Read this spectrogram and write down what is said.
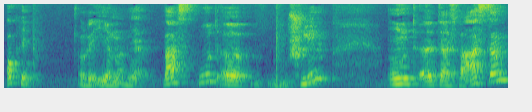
okay, oder Ehemann, ja, was, gut, äh, schlimm. Und äh, das war's dann.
